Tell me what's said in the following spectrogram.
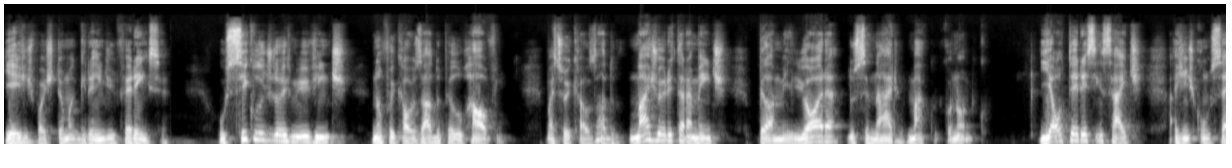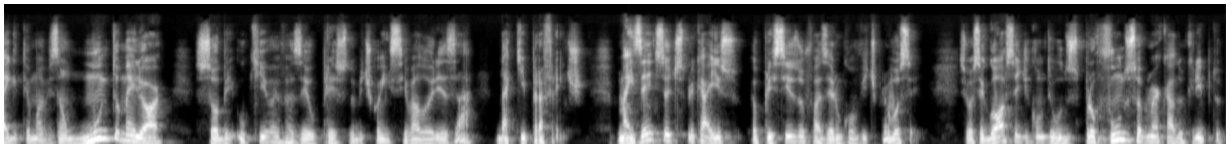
E aí a gente pode ter uma grande inferência. O ciclo de 2020 não foi causado pelo halving, mas foi causado majoritariamente pela melhora do cenário macroeconômico. E ao ter esse insight, a gente consegue ter uma visão muito melhor sobre o que vai fazer o preço do Bitcoin se valorizar daqui para frente. Mas antes de eu te explicar isso, eu preciso fazer um convite para você. Se você gosta de conteúdos profundos sobre o mercado cripto,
